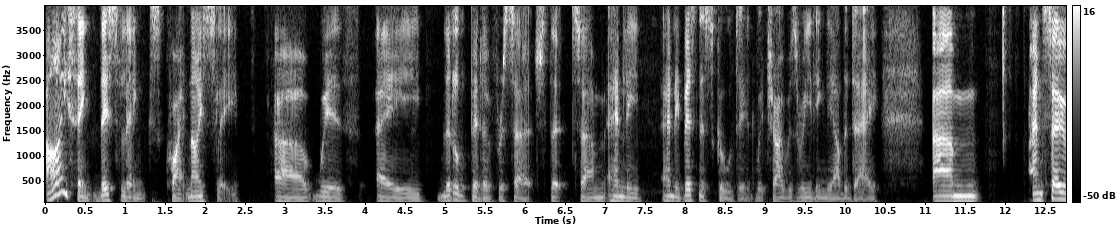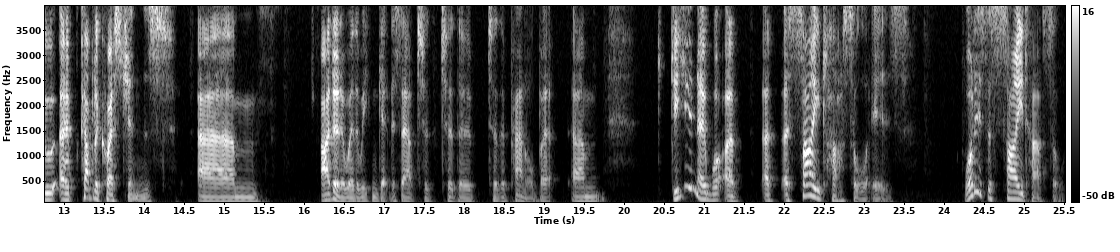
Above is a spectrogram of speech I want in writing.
I think this links quite nicely uh, with a little bit of research that um, Henley Henley Business School did, which I was reading the other day. Um, and so, a couple of questions. Um, I don't know whether we can get this out to, to the to the panel, but um, do you know what a, a, a, side hustle is? What is a side hustle?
